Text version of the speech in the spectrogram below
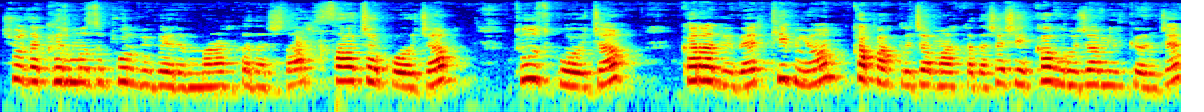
Şurada kırmızı pul biberim var arkadaşlar. Salça koyacağım. Tuz koyacağım. Karabiber, kimyon, kapaklayacağım arkadaşlar. Şey kavuracağım ilk önce.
